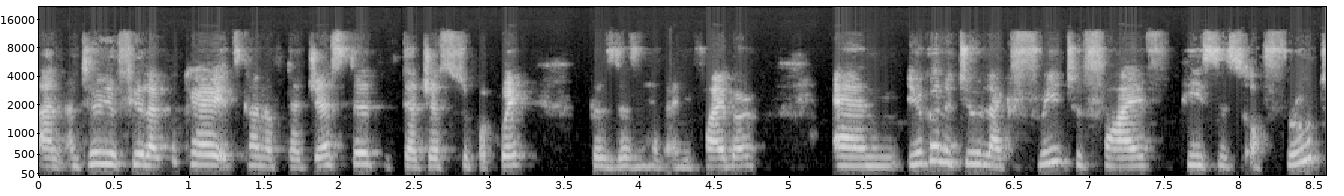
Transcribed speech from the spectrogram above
uh, until you feel like okay it's kind of digested it digests super quick because it doesn't have any fiber. And you're going to do like three to five pieces of fruit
